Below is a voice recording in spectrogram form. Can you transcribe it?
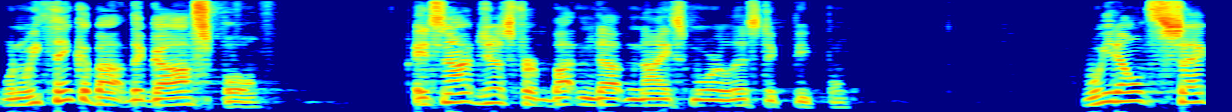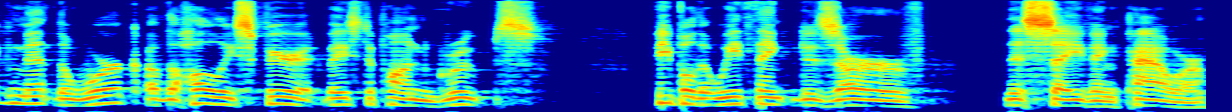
When we think about the gospel, it's not just for buttoned up, nice, moralistic people. We don't segment the work of the Holy Spirit based upon groups, people that we think deserve this saving power.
